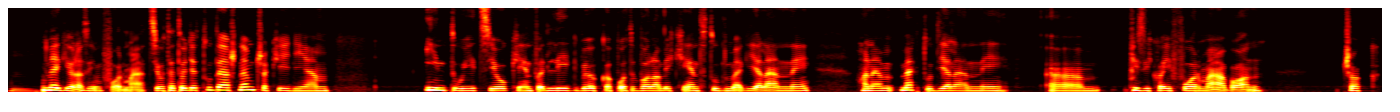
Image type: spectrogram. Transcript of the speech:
Hmm. Megjön az információ. Tehát, hogy a tudás nem csak így ilyen intuícióként, vagy légből kapott valamiként tud megjelenni, hanem meg tud jelenni um, fizikai formában, csak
